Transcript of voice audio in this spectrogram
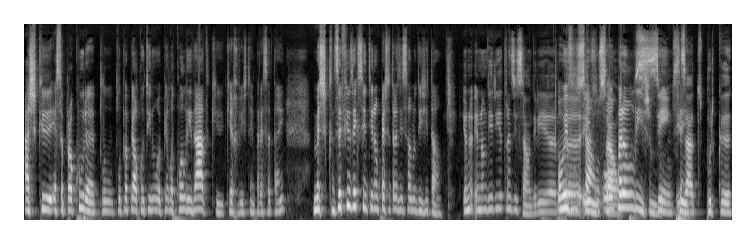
Acho que essa procura pelo, pelo papel continua pela qualidade que, que a revista impressa tem, mas que desafios é que sentiram para esta transição no digital? Eu não, eu não diria transição, diria ou evolução, uh, evolução. ou paralelismo. Sim, Sim, exato, porque,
